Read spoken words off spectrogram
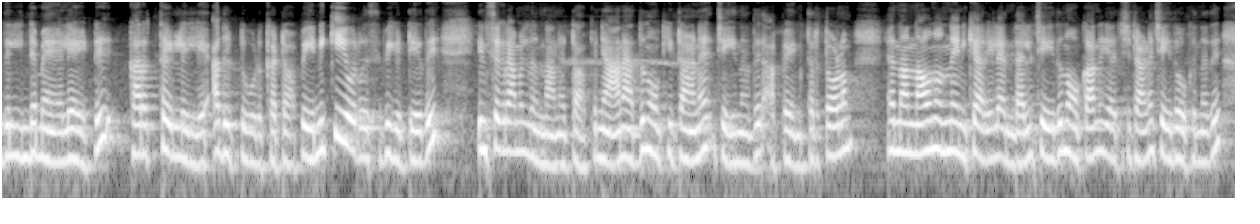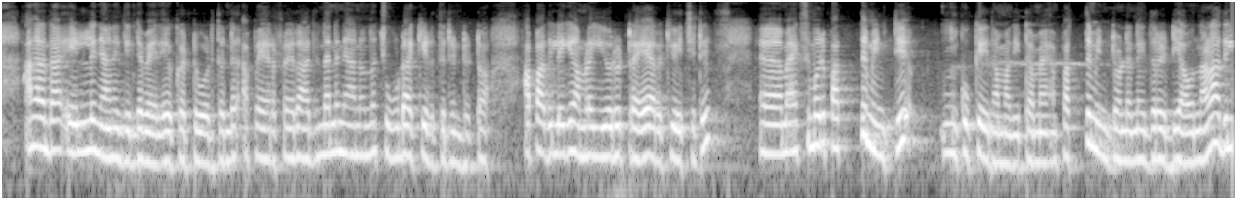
ഇതിന്റെ മേലെയായിട്ട് കറുത്ത എള്ളില്ലേ അത് ഇട്ട് കൊടുക്കുക കേട്ടോ അപ്പോൾ എനിക്ക് ഈ ഒരു റെസിപ്പി കിട്ടിയത് ഇൻസ്റ്റഗ്രാമിൽ നിന്നാണ് കേട്ടോ അപ്പോൾ ഞാൻ അത് നോക്കിയിട്ടാണ് ചെയ്യുന്നത്. അപ്പോൾ എത്രത്തോളം നന്നാവുന്നൊന്നും എനിക്കറിയില്ല. എന്തായാലും ചെയ്ത് നോക്കാമെന്ന് വിചാരിച്ചിട്ടാണ് ചെയ്ത് നോക്കുന്നത്. അങ്ങനെ എന്താ എള്ള് ഞാൻ ഇതിന്റെ മേലെയൊക്കെ ഇട്ട് കൊടുത്തിട്ടുണ്ട്. അപ്പോൾ എയർ ഫ്രയർ ആദ്യം തന്നെ ഞാനൊന്ന് ചൂടാക്കി എടുത്തിട്ടുണ്ട് കേട്ടോ അപ്പോൾ അതിലേക്ക് നമ്മൾ ഈ ഒരു ട്രേ ഇറക്കി വെച്ചിട്ട് മാക്സിമം ഒരു പത്ത് മിനിറ്റ് കുക്ക് ചെയ്താൽ മതി കേട്ടോ പത്ത് മിനിറ്റ് കൊണ്ട് തന്നെ ഇത് റെഡി ആവുന്നതാണ് അതിൽ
